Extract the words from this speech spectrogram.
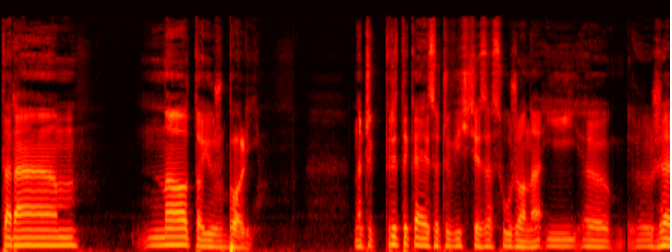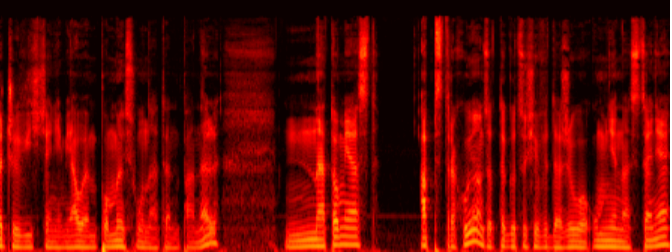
Tadam! No to już boli. Znaczy, krytyka jest oczywiście zasłużona i y, rzeczywiście nie miałem pomysłu na ten panel. Natomiast, abstrahując od tego, co się wydarzyło u mnie na scenie,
